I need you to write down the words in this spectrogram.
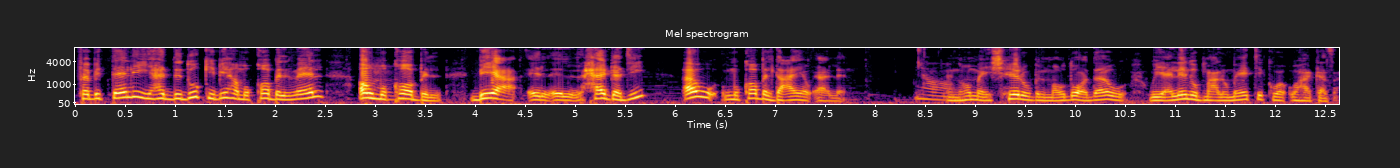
فبالتالي يهددوكي بيها مقابل مال أو مقابل بيع ال- الحاجة دي أو مقابل دعاية وإعلان. آه. إن هم يشهروا بالموضوع ده و- ويعلنوا بمعلوماتك و- وهكذا.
